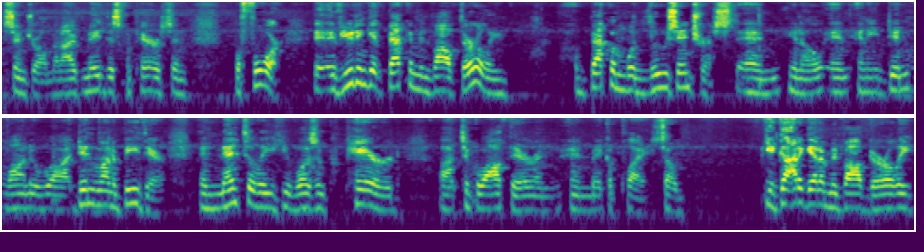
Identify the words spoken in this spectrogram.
syndrome, and I've made this comparison before. If you didn't get Beckham involved early, Beckham would lose interest, and you know, and, and he didn't want to uh, didn't want to be there, and mentally he wasn't prepared uh, to go out there and, and make a play. So you got to get them involved early.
